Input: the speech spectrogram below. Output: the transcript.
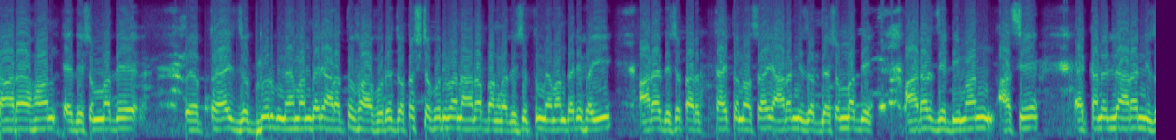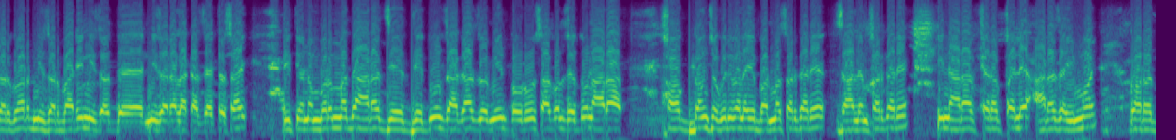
তারা এখন এ দেশের মধ্যে প্রায় যদ্দূর মেহমানদারি আর তো পাওয়া করে যথেষ্ট পরিমাণ আর বাংলাদেশে তো মেহমানদারি পাই, আর দেশে তার ঠাইতো নচাই আর নিজের দেশের মধ্যে আর যে ডিমান্ড আছে, একখান হইলে আর নিজের ঘর, নিজের বাড়ি, নিজের নিজের এলাকা যাইতে চাই দ্বিতীয় নম্বরের মধ্যে আর যে যেদুন জায়গা জমিন, গরু, ছাগল যেদুন আর হক ধ্বংস করি পেলাই এই বর্মা সরকারে, জালেম সরকারে ইন আর ফেরত পাইলে আর যাই মই ঘরত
